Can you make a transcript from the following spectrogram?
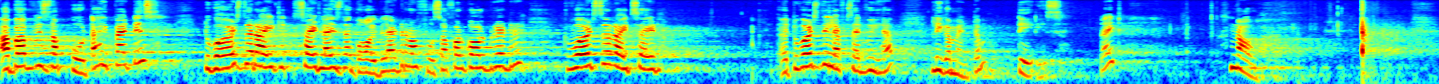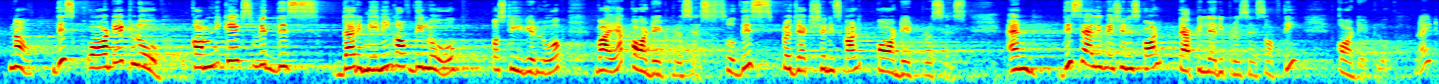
above is the porta hepatis Towards the right side lies the gallbladder or fossa for gallbladder. Towards the right side, uh, towards the left side we have ligamentum teres. Right? Now, now this caudate lobe communicates with this the remaining of the lobe posterior lobe via caudate process. So this projection is called caudate process and this elevation is called papillary process of the caudate lobe, right?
